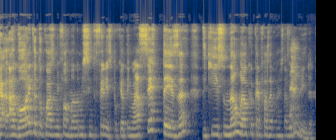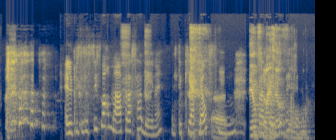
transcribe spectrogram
agora que eu tô quase me formando, eu me sinto feliz, porque eu tenho a certeza de que isso não é o que eu quero fazer pro resto da minha vida. Ele precisa se formar para saber, né? Ele tem que ir até o fim. É. Eu, mas eu vou.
